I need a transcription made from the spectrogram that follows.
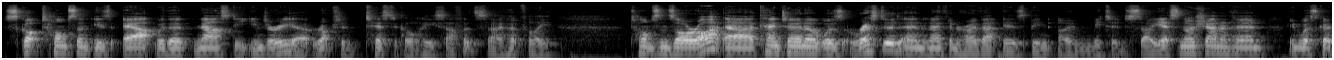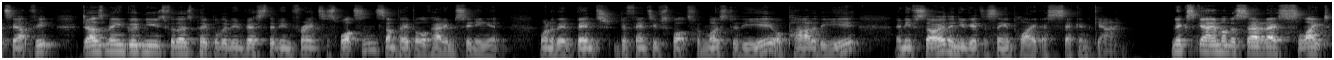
Scott Thompson is out with a nasty injury, a ruptured testicle he suffered, so hopefully Thompson's all right. Uh, Kayne Turner was rested, and Nathan Hrovat has been omitted. So yes, no Shannon Hurn in West Coast's outfit. Does mean good news for those people that invested in Francis Watson. Some people have had him sitting at one of their bench defensive spots for most of the year or part of the year, and if so, then you get to see him play a second game. Next game on the Saturday slate,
